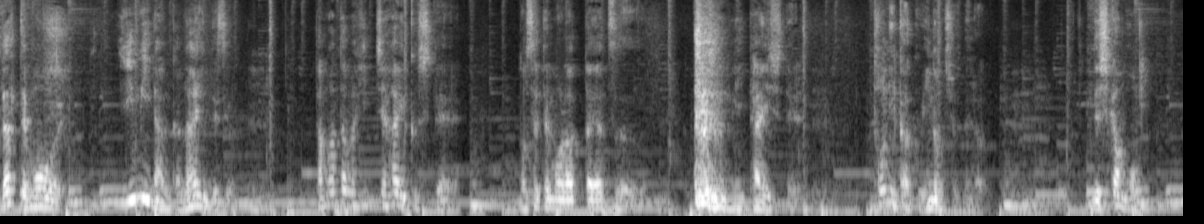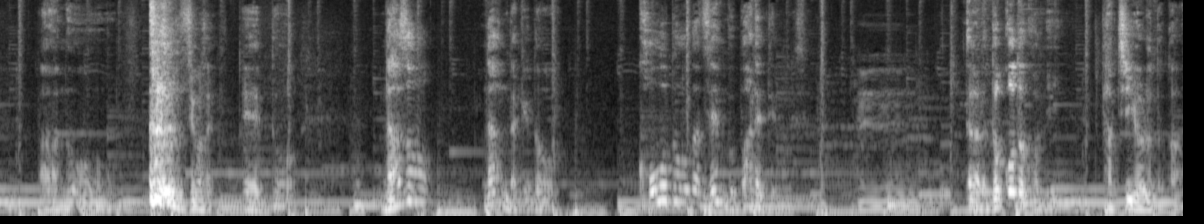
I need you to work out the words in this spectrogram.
だってもう意味なんかないんですよ。うんたまたまヒッチハイクして乗せてもらったやつ に対してとにかく命を狙う。うん。でしかもあの すいません。えっ、と謎なんだけど行動が全部バレてるんですよ。うん。だからどこどこに立ち寄るとか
